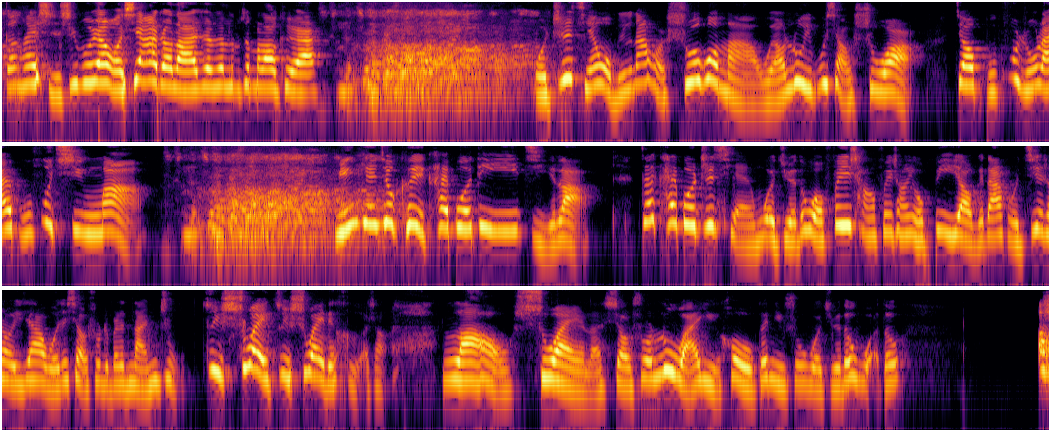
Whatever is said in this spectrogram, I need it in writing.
刚开始是不是让我吓着了？这这这么唠嗑？我之前我不跟大伙说过嘛，我要录一部小说，叫《不负如来不负卿》嘛。明天就可以开播第一集了。在开播之前，我觉得我非常非常有必要给大伙介绍一下我这小说里边的男主，最帅最帅的和尚，老帅了。小说录完以后，我跟你说，我觉得我都啊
